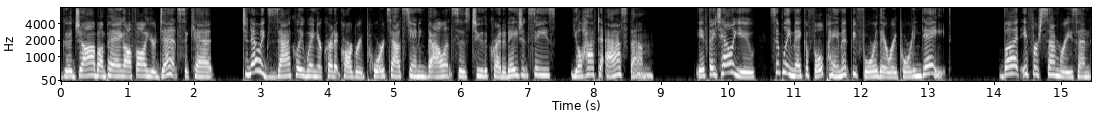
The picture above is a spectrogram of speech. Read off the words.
Good job on paying off all your debts, Saket. To know exactly when your credit card reports outstanding balances to the credit agencies, you'll have to ask them. If they tell you, simply make a full payment before their reporting date. But if for some reason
